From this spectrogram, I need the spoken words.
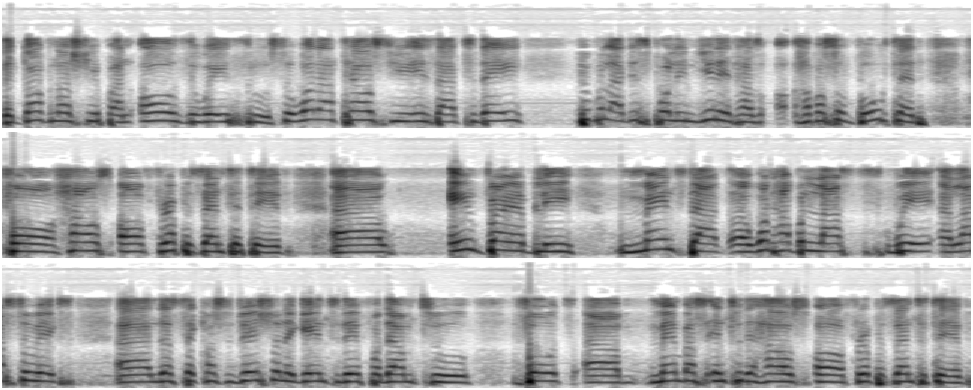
the governorship, and all the way through. So what that tells you is that today, people at this polling unit has, have also voted for House of Representative. Uh, invariably meant that uh, what happened last week, uh, last two weeks, uh, there's a consideration again today for them to vote um, members into the House of Representatives,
